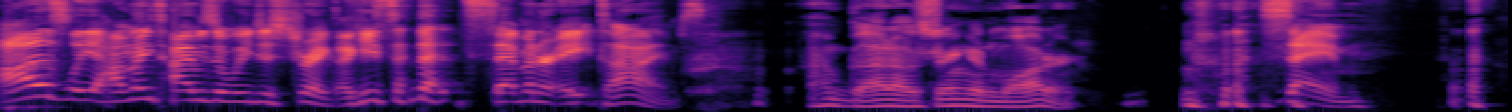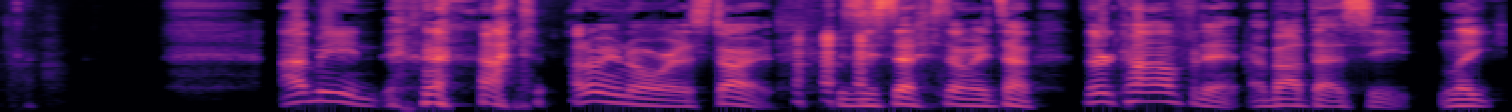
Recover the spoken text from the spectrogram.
honestly, how many times did we just drink? Like he said that seven or eight times. I'm glad I was drinking water. Same. I mean, I don't even know where to start. As he said it so many times, they're confident about that seat. Like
